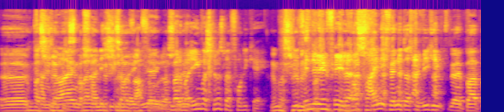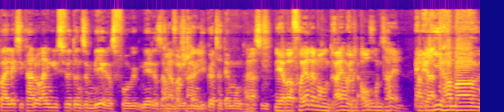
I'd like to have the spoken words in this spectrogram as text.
Äh, irgendwas kann Schlimmes sein, wahrscheinlich hieß schlimme Waffe irgendwas oder Warte mal, Schlimmes. irgendwas Schlimmes bei 40k. Irgendwas Schlimmes. Finde den Fehler. Wahrscheinlich, wenn du das bei Wiki, äh, bei, bei Lexicano eingibst, wird dann so Meeresvogel, mehrere Sachen Ja, vorgeschlagen, wahrscheinlich. die Götterdämmung Ja. heißen. Nee, aber Feuerdämmerung 3 habe ich auch und sein. ja, Energiehammer,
